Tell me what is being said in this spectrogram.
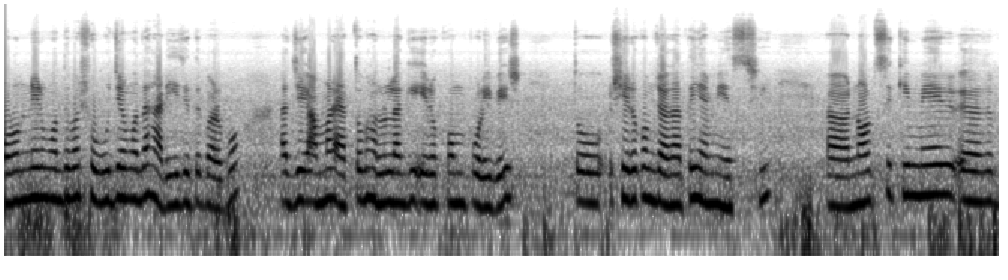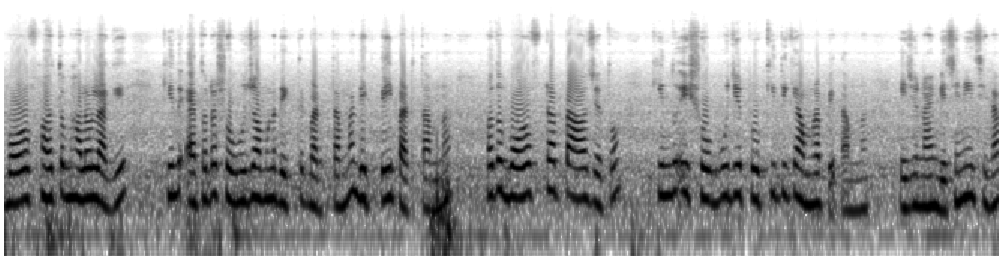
অরণ্যের মধ্যে বা সবুজের মধ্যে হারিয়ে যেতে পারব। আর যে আমার এত ভালো লাগে এরকম পরিবেশ, তো সেরকম জায়গাতেই আমি এসেছি। নর্থ সিকিমের বরফ হয়তো ভালো লাগে, কিন্তু এতটা সবুজও আমরা দেখতে পারতাম না, দেখতেই পারতাম না। হয়তো বরফটা পাওয়া যেত, কিন্তু এই সবুজের প্রকৃতিকে আমরা পেতাম না। এই জন্য আমি বেছে নিয়েছিলাম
